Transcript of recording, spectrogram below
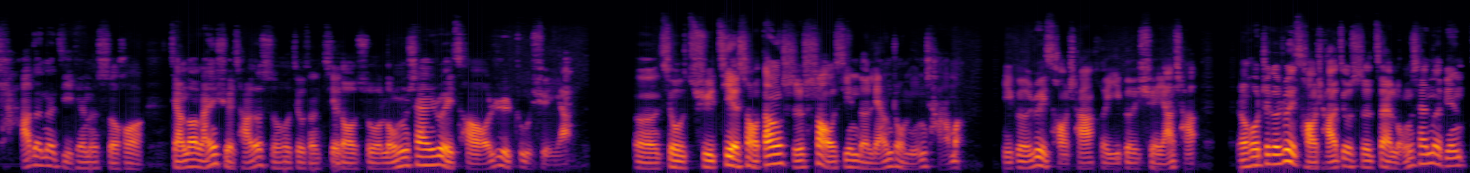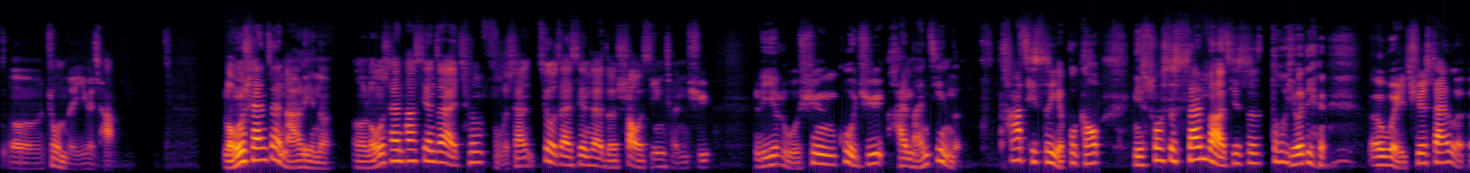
茶的那几天的时候，讲到蓝雪茶的时候，就曾提到说龙山瑞草日柱雪芽，呃，就去介绍当时绍兴的两种名茶嘛，一个瑞草茶和一个雪芽茶。然后这个瑞草茶就是在龙山那边呃种的一个茶。龙山在哪里呢？呃，龙山它现在称釜山，就在现在的绍兴城区。离鲁迅故居还蛮近的，它其实也不高。你说是山吧，其实都有点呃委屈山了，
